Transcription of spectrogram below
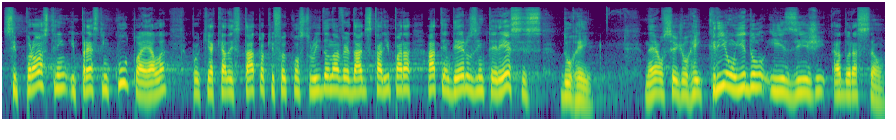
se prostrem e prestem culto a ela, porque aquela estátua que foi construída, na verdade, está ali para atender os interesses do rei. Né? Ou seja, o rei cria um ídolo e exige adoração.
